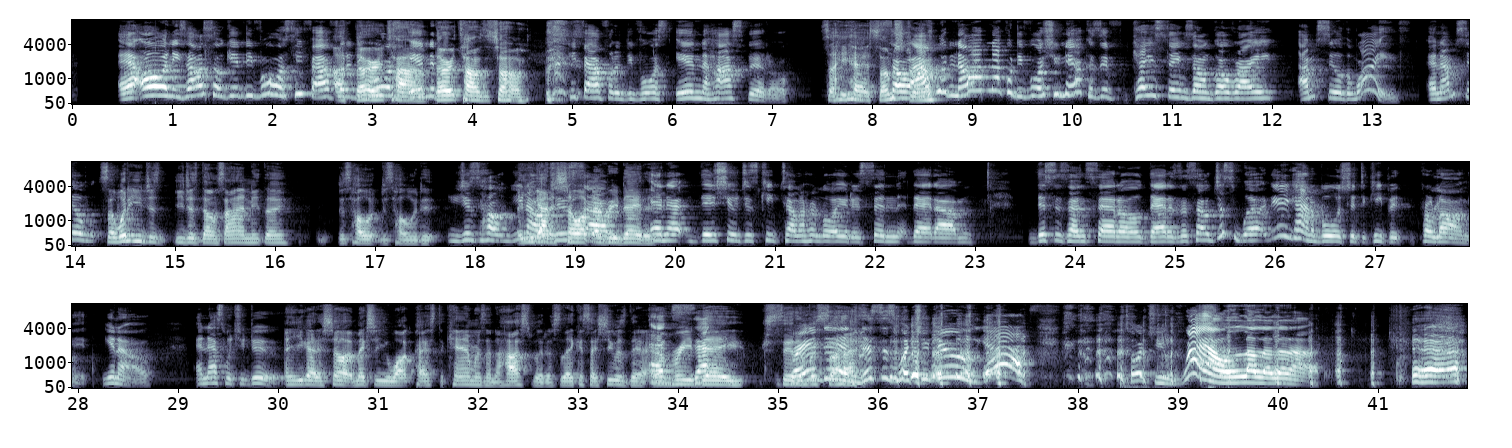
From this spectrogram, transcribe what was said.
and, oh, and he's also getting divorced. He filed for A the third divorce time. in the Third time's a charm. he filed for the divorce in the hospital. So he had some so I wouldn't know. I'm not gonna divorce you now because if case things don't go right, I'm still the wife, and I'm still. So what do you just you just don't sign anything? Just hold just hold it. You just hold. You You know, you gotta show up every um, day to- and uh, then she'll just keep telling her lawyer to send that um this is unsettled, that is unsettled. Just well, any kind of bullshit to keep it prolong it, you know. And that's what you do. And you got to show it. Make sure you walk past the cameras in the hospital so they can say she was there every day, sitting Brandon, beside. this is what you do. Yeah, Taught you well. La la la la.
